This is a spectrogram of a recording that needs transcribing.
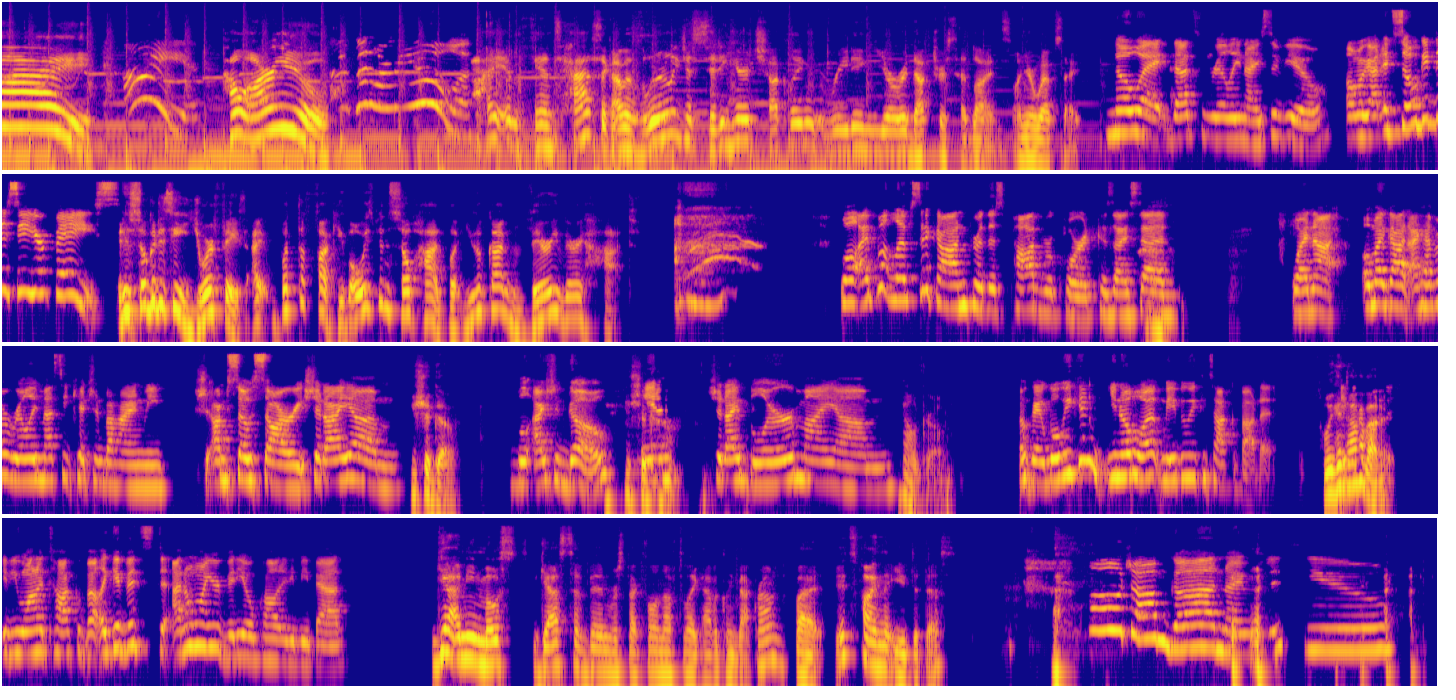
Hi. Hi. How are you? I'm good. How are you? I am fantastic. I was literally just sitting here chuckling, reading your reductress headlines on your website. No way. That's really nice of you. Oh my god, it's so good to see your face. It is so good to see your face. I what the fuck? You've always been so hot, but you have gotten very, very hot. well, I put lipstick on for this pod record because I said, why not? Oh my god, I have a really messy kitchen behind me. I'm so sorry. Should I um You should go. bl- I should go. You should And go. should I blur my um No, girl. Okay, well we can you know what? Maybe we can talk about it. We can If talk about it. If you want to talk about like if it's I don't want your video quality to be bad. Yeah, I mean, most guests have been respectful enough to like have a clean background, but it's fine that you did this. Oh, Tom Gunn, I miss you.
